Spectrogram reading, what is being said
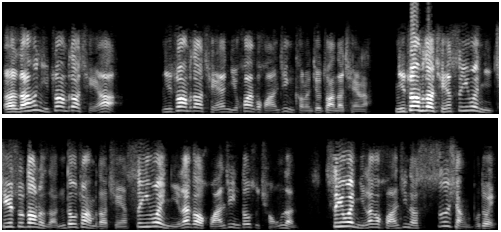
呃，然后你赚不到钱啊，你赚不到钱，你换个环境可能就赚到钱了。你赚不到钱是因为你接触到的人都赚不到钱，是因为你那个环境都是穷人，是因为你那个环境的思想不对。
